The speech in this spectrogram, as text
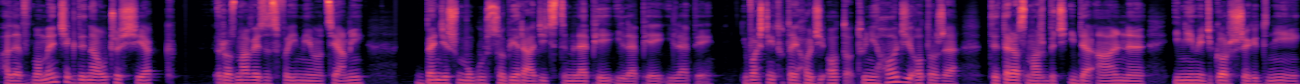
ale w momencie, gdy nauczysz się, jak rozmawiać ze swoimi emocjami, będziesz mógł sobie radzić z tym lepiej i lepiej i lepiej. I właśnie tutaj chodzi o to. Tu nie chodzi o to, że ty teraz masz być idealny i nie mieć gorszych dni,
